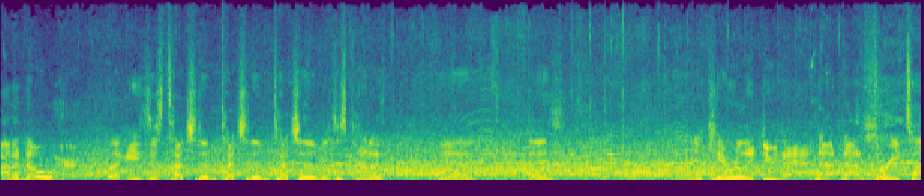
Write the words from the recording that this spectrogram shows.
out of nowhere. Look, he's just touching him, touching him, touching him. He's just kind of, yeah. Eh, you can't really do that. Not not three times.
